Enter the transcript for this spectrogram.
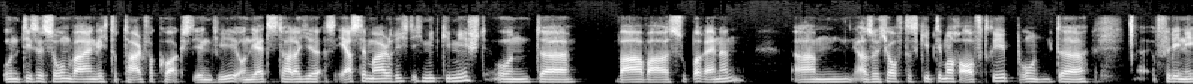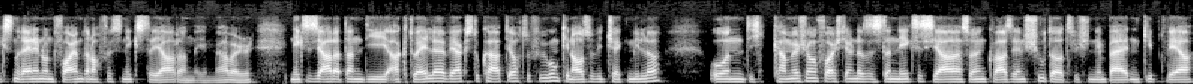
Und die Saison war eigentlich total verkorkst irgendwie. Und jetzt hat er hier das erste Mal richtig mitgemischt und äh, war, war super Rennen. Ähm, also ich hoffe, das gibt ihm auch Auftrieb und äh, für die nächsten Rennen und vor allem dann auch fürs nächste Jahr dann eben, ja, weil nächstes Jahr hat er dann die aktuelle Werksducati auch zur Verfügung, genauso wie Jack Miller. Und ich kann mir schon vorstellen, dass es dann nächstes Jahr so ein quasi ein Shootout zwischen den beiden gibt, wer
